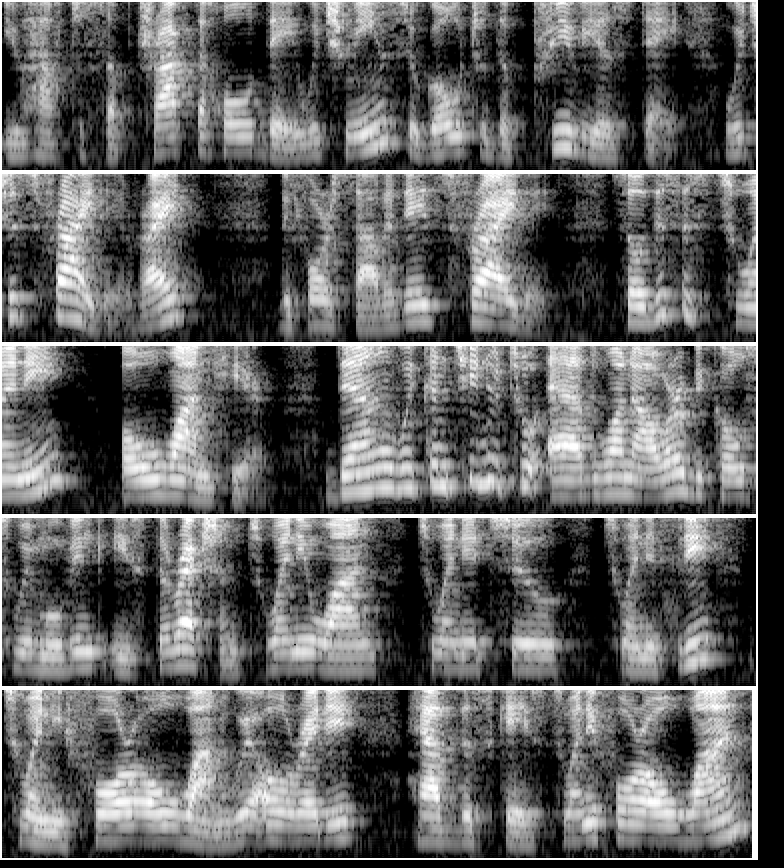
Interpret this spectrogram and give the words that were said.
you have to subtract the whole day, which means you go to the previous day, which is Friday, right? Before Saturday, it's Friday. So this is 2001 here. Then we continue to add one hour because we're moving east direction. 21, 22, 23, 2401. We're already had this case. 2401,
